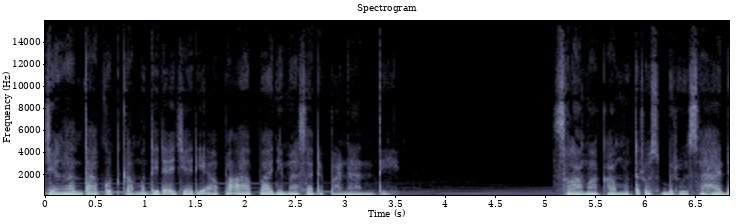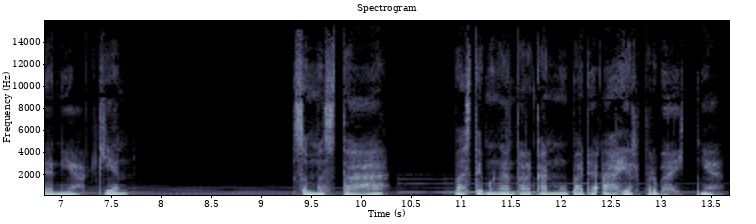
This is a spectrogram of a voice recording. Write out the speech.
Jangan takut kamu tidak jadi apa-apa di masa depan nanti. Selama kamu terus berusaha dan yakin, semesta pasti mengantarkanmu pada akhir terbaiknya.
